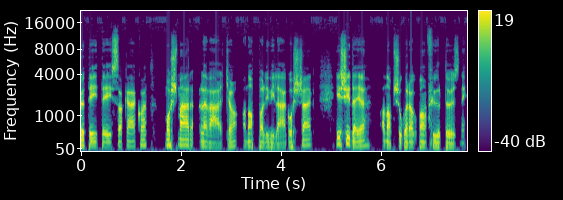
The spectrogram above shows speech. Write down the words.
sötét éjszakákat most már leváltja a nappali világosság, és ideje a napsugarakban fürdőzni.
